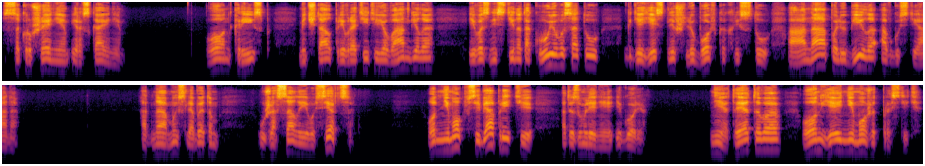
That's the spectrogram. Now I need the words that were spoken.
с сокрушением и раскаянием? Он, Крисп, мечтал превратить ее в ангела и вознести на такую высоту, где есть лишь любовь ко Христу, а она полюбила Августиана. Одна мысль об этом ужасала его сердце. Он не мог в себя прийти от изумления и горя. Нет, этого он ей не может простить.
